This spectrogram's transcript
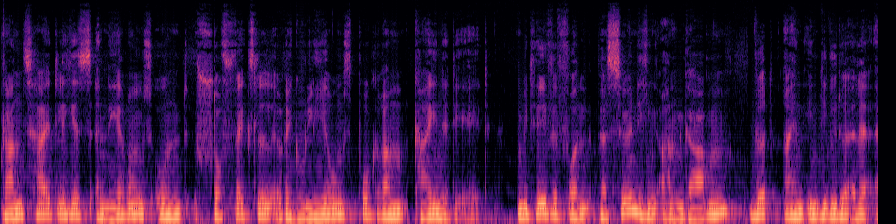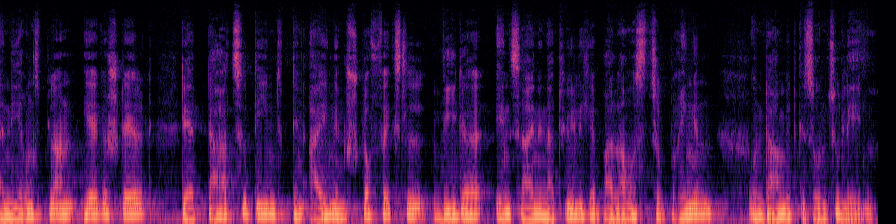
ganzheitliches Ernährungs- und Stoffwechselregulierungsprogramm, keine Diät. Mithilfe von persönlichen Angaben wird ein individueller Ernährungsplan hergestellt, der dazu dient, den eigenen Stoffwechsel wieder in seine natürliche Balance zu bringen und damit gesund zu leben.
